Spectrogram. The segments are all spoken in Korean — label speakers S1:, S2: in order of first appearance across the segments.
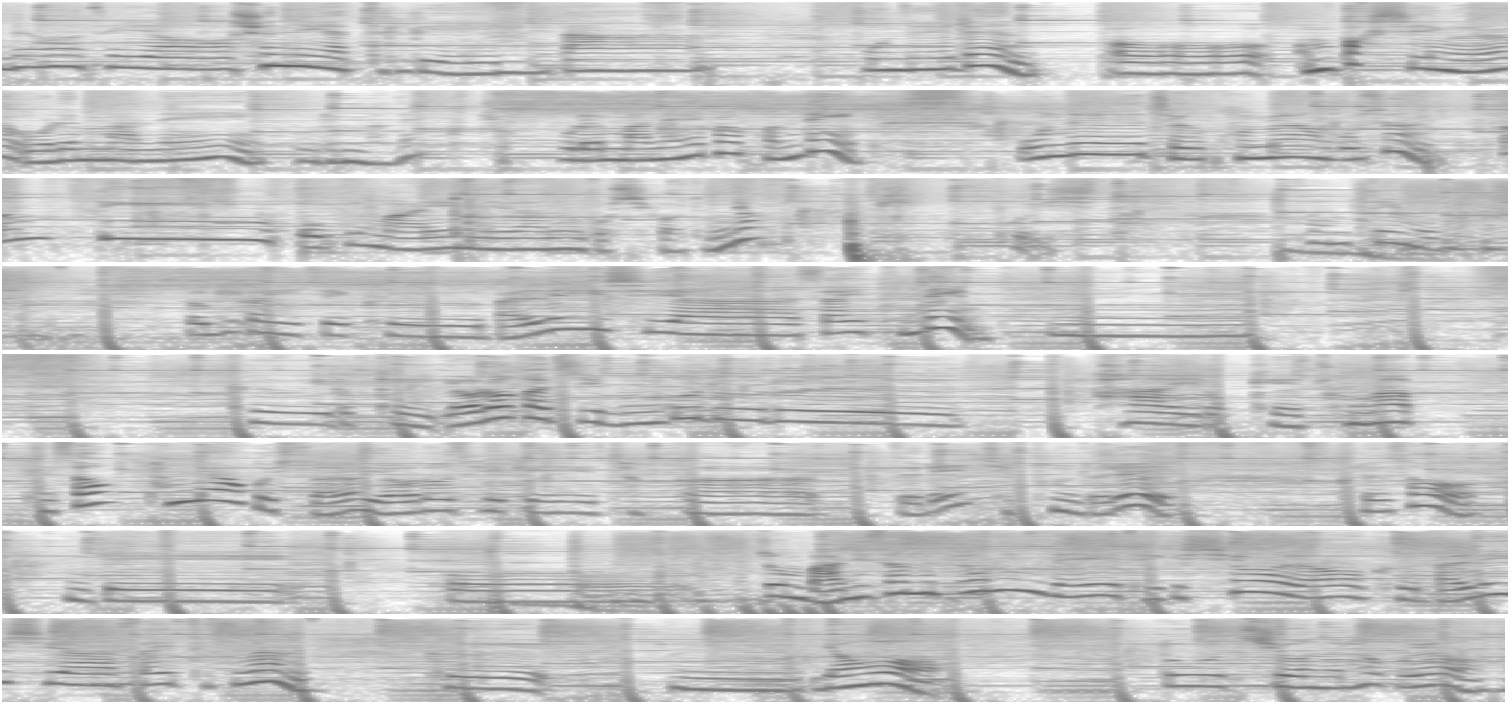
S1: 안녕하세요. 슈니 아틀리에입니다. 오늘은 어, 언박싱을 오랜만에 오랜만에 그쵸? 오랜만에 해볼 건데 오늘 제가 구매한 곳은 썸띵 오브 마인이라는 곳이거든요. 보이시죠? 썸띵 오브 마인. 여기가 이제 그 말레이시아 사이트인데 음, 그 이렇게 여러 가지 문구류를 다 이렇게 종합해서 판매하고 있어요. 여러 세계 작가들의 제품들을 그래서 이제 어, 좀 많이 사는 편인데 되게 쉬워요. 그 말레이시아 사이트지만 그 음, 영어도 지원을 하고요.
